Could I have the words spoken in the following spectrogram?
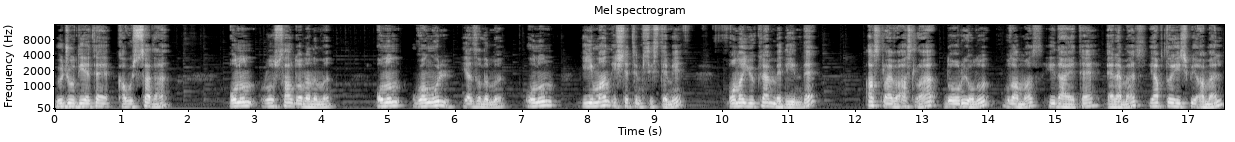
vücudiyete kavuşsa da onun ruhsal donanımı, onun gongul yazılımı, onun iman işletim sistemi ona yüklenmediğinde asla ve asla doğru yolu bulamaz, hidayete eremez. Yaptığı hiçbir amel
